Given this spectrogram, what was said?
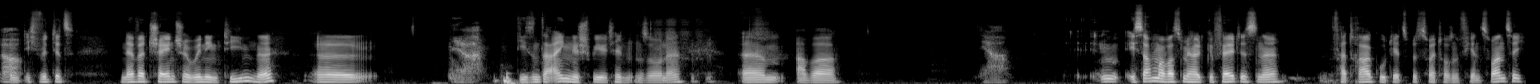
Ja. Und ich würde jetzt never change a winning team. Ne? Äh, ja, die sind da eingespielt hinten so. Ne? ähm, aber ja, ich sag mal, was mir halt gefällt, ist, ne, Vertrag gut jetzt bis 2024.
